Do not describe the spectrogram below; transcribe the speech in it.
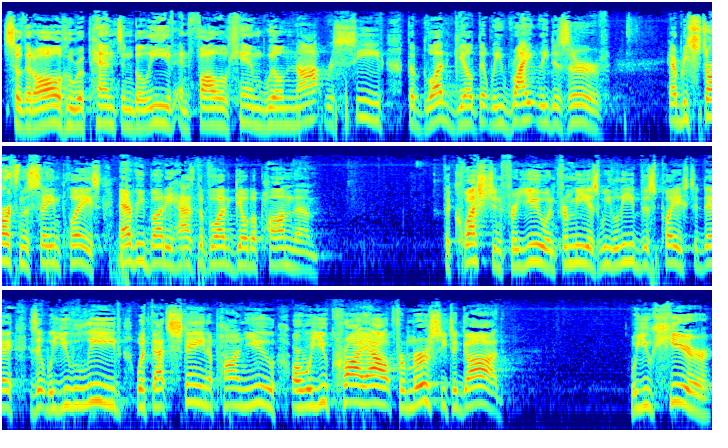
so that all who repent and believe and follow him will not receive the blood guilt that we rightly deserve. Everybody starts in the same place, everybody has the blood guilt upon them. The question for you and for me as we leave this place today is that will you leave with that stain upon you, or will you cry out for mercy to God? Will you hear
